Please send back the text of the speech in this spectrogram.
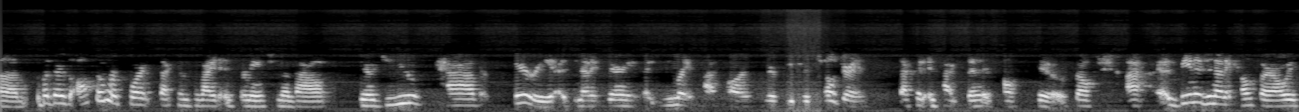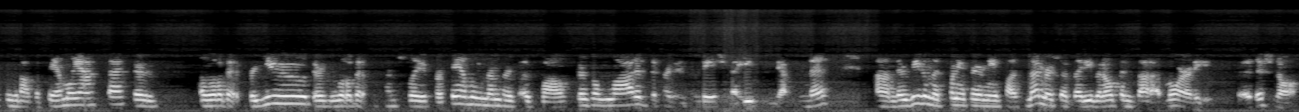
Um, but there's also reports that can provide information about, you know, do you have a theory, a genetic variant that you might pass on to your future children that could impact their health too. So uh, being a genetic counselor, I always think about the family aspect. There's a little bit for you. There's a little bit potentially for family members as well. There's a lot of different information that you can get from this. Um, there's even the 23andMe Plus membership that even opens that up more to additional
